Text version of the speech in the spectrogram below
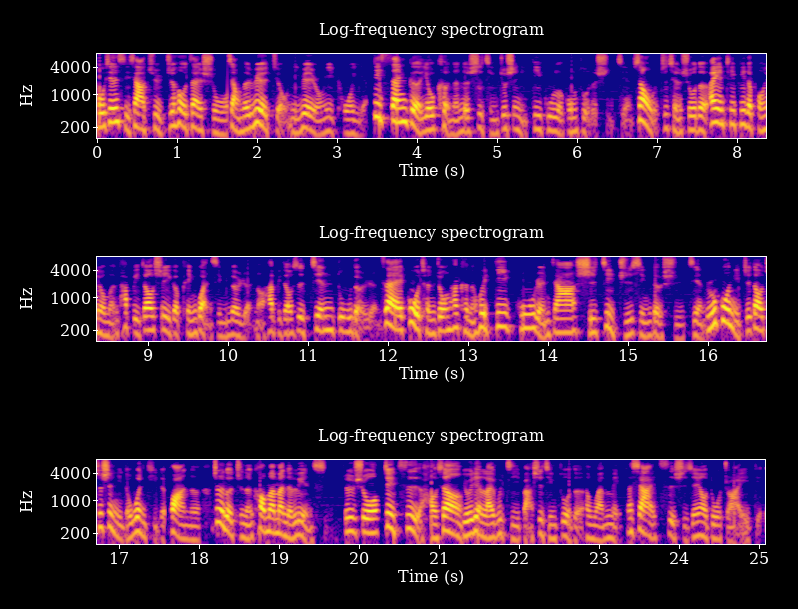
头先洗下去之后再说，想得越久，你越容易拖延。第三个有可能的事情就是你低估了工作的时间，像我之前说。说的 INTP 的朋友们，他比较是一个平管型的人呢，他比较是监督的人，在过程中他可能会低估人家实际执行的时间。如果你知道这是你的问题的话呢，这个只能靠慢慢的练习。就是说，这次好像有点来不及把事情做得很完美，那下一次时间要多抓一点。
